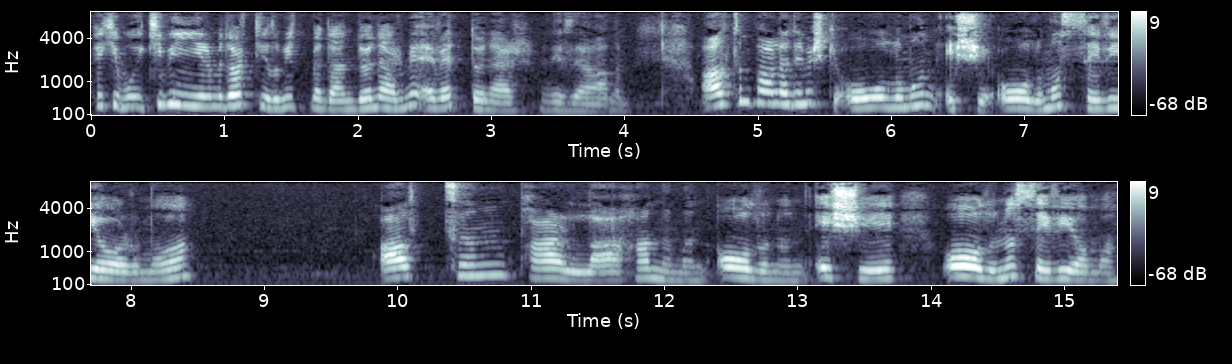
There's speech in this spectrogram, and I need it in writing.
Peki bu 2024 yılı bitmeden döner mi? Evet döner Neziha Hanım. Altın Parla demiş ki oğlumun eşi oğlumu seviyor mu? Altın Parla hanımın oğlunun eşi oğlunu seviyor mu?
